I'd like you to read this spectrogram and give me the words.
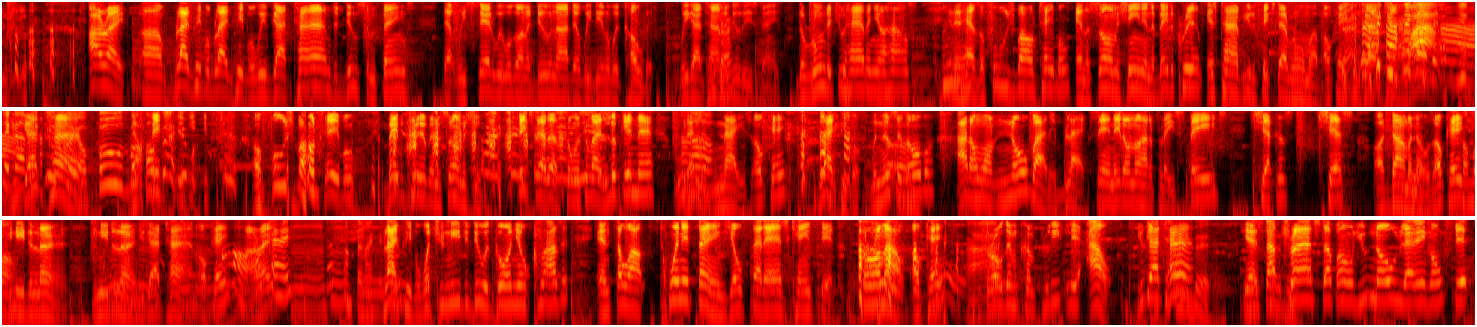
All right, uh, black people, black people, we've got time to do some things that we said we were going to do now that we're dealing with COVID. We got time to do these things. The room that you have in your house, and it Mhm. has a foosball table and a sewing machine in the baby crib, it's time for you to fix that room up, okay? You got You time. sick of it. You sick You of got it. You say time. a foosball to fix table. y- y- a foosball table, baby crib, and a sewing machine. Fix that up so when somebody look in there, ooh, that Uh-huh. look nice. Okay, black people. When this is Uh-uh. over, I don't want nobody black saying they don't know how to play spades, checkers, chess, or dominoes. Okay, you need to learn. You need to learn. You got mm-hmm. time. Mm-hmm. Okay, Oh, all right. okay. That's mm-hmm. something I could Black do. people, what you need to do is go in your closet and throw out 20 things your fat ass can't fit. Throw them out, okay? Oh. Throw them completely out. You got time. Yeah, stop trying stuff on you know that ain't gonna fit.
